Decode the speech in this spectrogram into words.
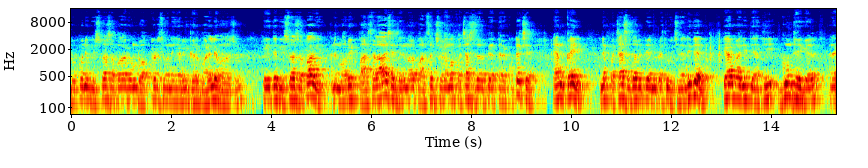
લોકોને વિશ્વાસ અપાવ્યો કે હું ડૉક્ટર છું અને અહીંયા આગળ ઘર ભાડે લેવાનો છું. એ રીતે વિશ્વાસ અપાવી અને મારું એક પાર્સલ આવે છે, જેને મારા પાર્સલ છોડવામાં પચાસ હજાર રૂપિયા અત્યારે ખૂટે છે. એમ કહી અને પચાસ હજાર રૂપિયા એમની પાસેથી ઉછીને લીધેલ. ત્યારબાદ એ ત્યાંથી ગુમ થઈ ગયેલ અને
